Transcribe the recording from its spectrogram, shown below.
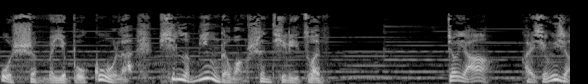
我什么也不顾了，拼了命的往身体里钻。江阳，快醒醒！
